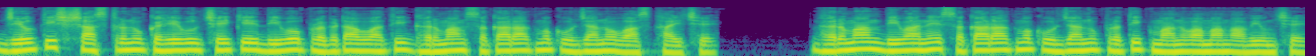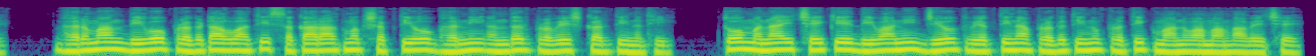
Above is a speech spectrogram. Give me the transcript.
જ્યોતિષ શાસ્ત્રનું કહેવું છે કે દીવો પ્રગટાવવાથી ઘરમાં સકારાત્મક ઉર્જાનો વાસ થાય છે. ઘરમાં દીવાને સકારાત્મક ઉર્જાનું પ્રતીક માનવામાં આવ્યું છે. ઘરમાં દીવો પ્રગટાવવાથી સકારાત્મક શક્તિઓ ઘરની અંદર પ્રવેશ કરતી નથી. તો મનાય છે કે દીવાની જ્યોત વ્યક્તિના પ્રગતિનું પ્રતીક માનવામાં આવે છે.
